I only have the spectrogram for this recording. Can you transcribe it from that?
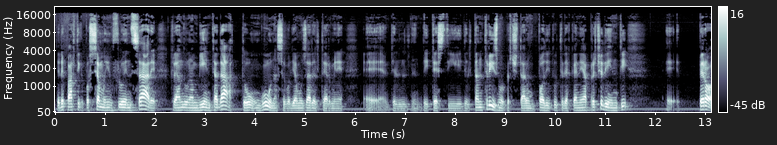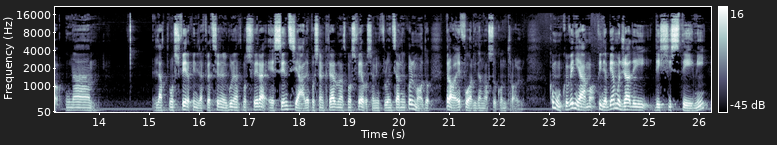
delle parti che possiamo influenzare creando un ambiente adatto, un guna se vogliamo usare il termine eh, del, dei testi del tantrismo, per citare un po' di tutte le HNA precedenti, eh, però una, l'atmosfera, quindi la creazione di alguna atmosfera è essenziale, possiamo creare un'atmosfera, possiamo influenzarla in quel modo, però è fuori dal nostro controllo. Comunque veniamo, quindi abbiamo già dei, dei sistemi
